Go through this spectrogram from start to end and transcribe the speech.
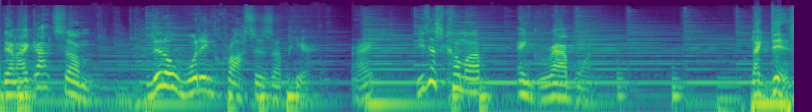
then I got some little wooden crosses up here. Right? You just come up and grab one. Like this.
